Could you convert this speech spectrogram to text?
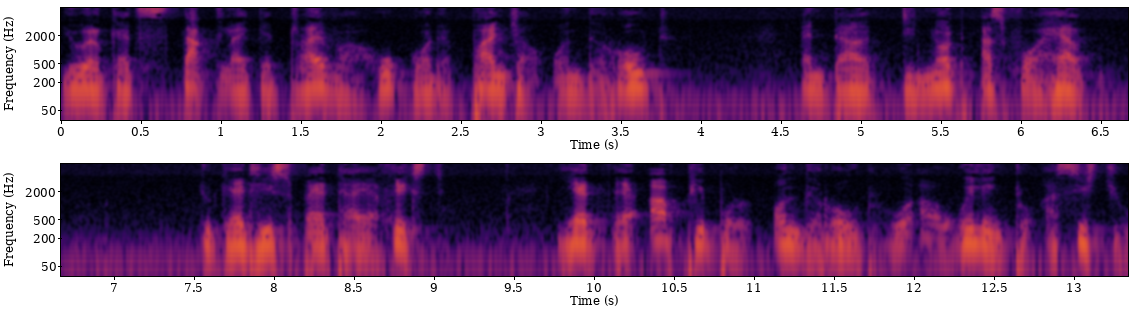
you will get stuck like a driver who got a puncture on the road and uh, did not ask for help to get his spare tire fixed yet there are people on the road who are willing to assist you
